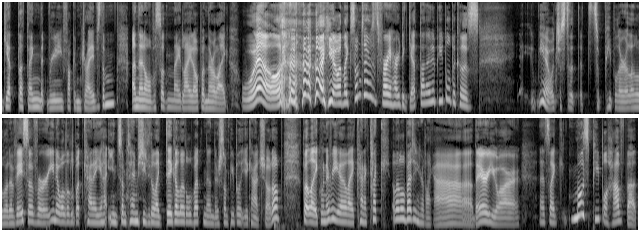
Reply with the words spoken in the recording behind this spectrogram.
get the thing that really fucking drives them, and then all of a sudden they light up and they're like, well, you know, and like sometimes it's very hard to get that out of people because you know, just that it's, people are a little bit evasive or, you know, a little bit kind of, you, you, sometimes you like dig a little bit and then there's some people that you can't shut up. But like whenever you like kind of click a little bit and you're like, ah, there you are. And it's like most people have that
